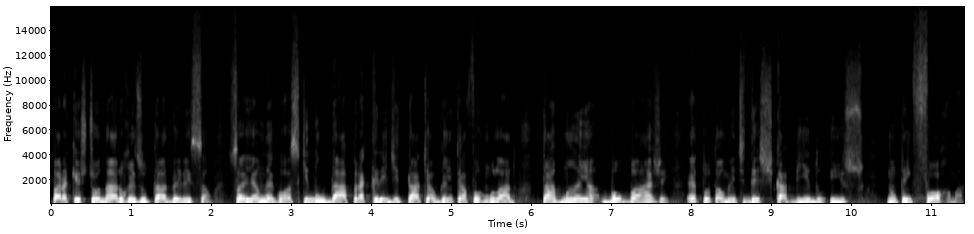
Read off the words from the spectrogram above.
para questionar o resultado da eleição. Isso aí é um negócio que não dá para acreditar que alguém tenha formulado tamanha bobagem. É totalmente descabido isso não tem forma,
